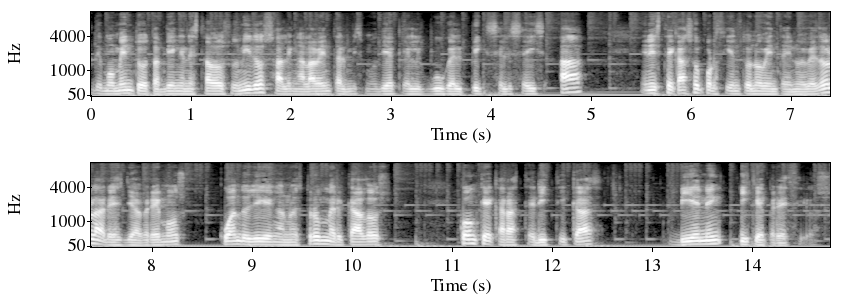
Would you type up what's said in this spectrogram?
de momento también en Estados Unidos, salen a la venta el mismo día que el Google Pixel 6a, en este caso por 199 dólares. Ya veremos cuando lleguen a nuestros mercados con qué características vienen y qué precios.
